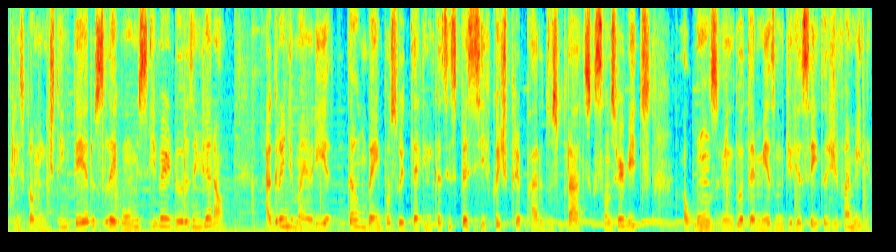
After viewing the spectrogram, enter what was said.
principalmente temperos, legumes e verduras em geral. A grande maioria também possui técnicas específicas de preparo dos pratos que são servidos, alguns vindo até mesmo de receitas de família,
